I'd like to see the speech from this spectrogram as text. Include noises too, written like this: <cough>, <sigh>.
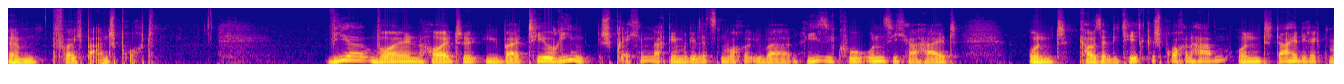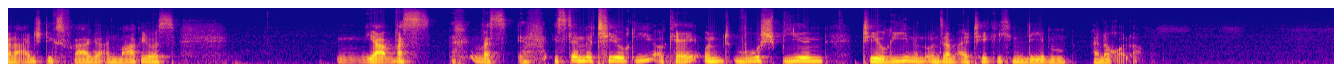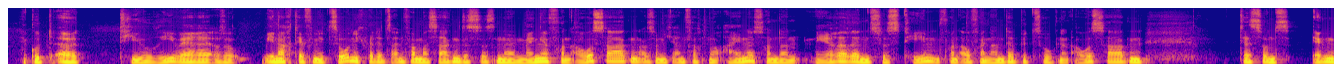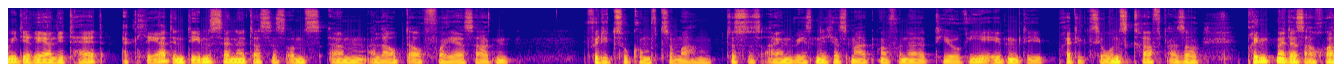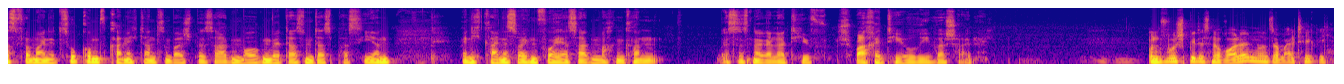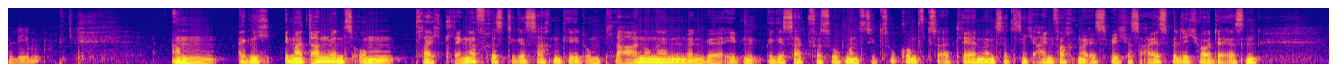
ähm, für euch beansprucht. Wir wollen heute über Theorien sprechen, nachdem wir die letzten Woche über Risiko, Unsicherheit, und Kausalität gesprochen haben. Und daher direkt meine Einstiegsfrage an Marius. Ja, was, was ist denn eine Theorie? Okay, und wo spielen Theorien in unserem alltäglichen Leben eine Rolle? Ja gut, äh, Theorie wäre, also je nach Definition, ich würde jetzt einfach mal sagen, das ist eine Menge von Aussagen, also nicht einfach nur eine, sondern mehreren Systemen von aufeinander bezogenen Aussagen, das uns irgendwie die Realität erklärt, in dem Sinne, dass es uns ähm, erlaubt, auch Vorhersagen für die Zukunft zu machen. Das ist ein wesentliches Merkmal von der Theorie, eben die Prädiktionskraft. Also bringt mir das auch was für meine Zukunft? Kann ich dann zum Beispiel sagen, morgen wird das und das passieren? Wenn ich keine solchen Vorhersagen machen kann, ist es eine relativ schwache Theorie wahrscheinlich. Und wo spielt es eine Rolle in unserem alltäglichen Leben? Ähm, eigentlich immer dann, wenn es um vielleicht längerfristige Sachen geht, um Planungen, wenn wir eben, wie gesagt, versuchen uns die Zukunft zu erklären, wenn es jetzt nicht einfach nur ist, welches Eis will ich heute essen,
